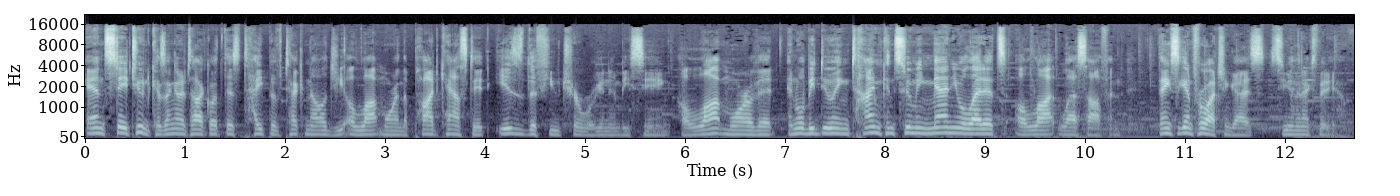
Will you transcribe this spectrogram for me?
And stay tuned because I'm going to talk about this type of technology a lot more in the podcast. It is the future. We're going to be seeing a lot more of it, and we'll be doing time consuming manual edits a lot less often. Thanks again for watching, guys. See you in the next video.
